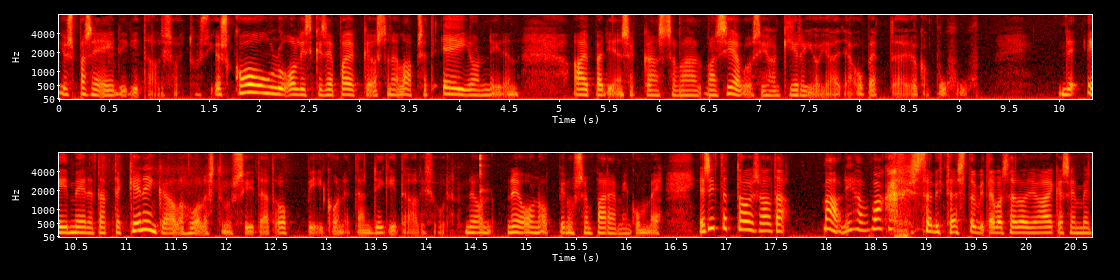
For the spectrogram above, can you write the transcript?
Jospa se ei digitalisoituisi. Jos koulu olisikin se paikka, jossa ne lapset ei ole niiden iPadiensa kanssa, vaan, vaan siellä olisi ihan kirjoja ja opettaja, joka puhuu. Ne, ei meidän tarvitse kenenkään olla huolestunut siitä, että oppiiko ne tämän digitaalisuuden. Ne on, ne on oppinut sen paremmin kuin me. Ja sitten toisaalta mä oon ihan vakavissani tästä, mitä mä sanoin jo aikaisemmin.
